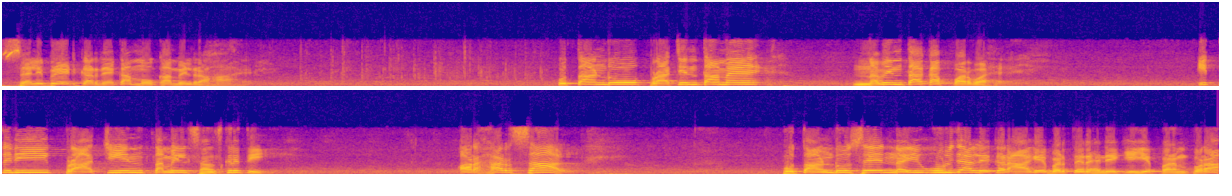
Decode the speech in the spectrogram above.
सेलिब्रेट करने का मौका मिल रहा है। पुतांडु प्राचीनता में नवीनता का पर्व है। इतनी प्राचीन तमिल संस्कृति और हर साल पुतांडु से नई ऊर्जा लेकर आगे बढ़ते रहने की ये परंपरा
